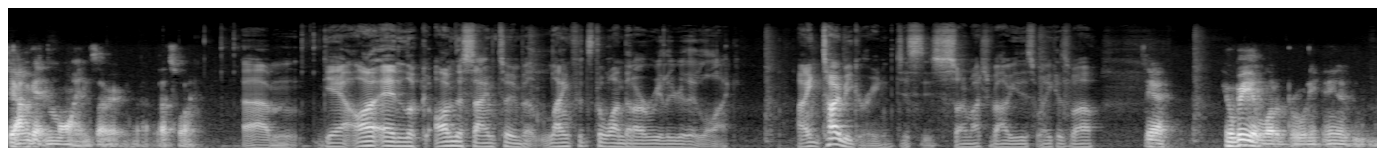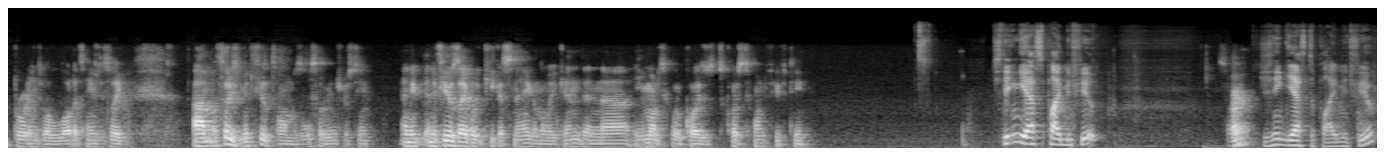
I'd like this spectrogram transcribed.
yeah, I'm getting Lyons, so that's why. Um, yeah, I, and look, I'm the same too, but Langford's the one that I really, really like. I think Toby Greene just is so much value this week as well. Yeah, he'll be a lot of brought in, brought into a lot of teams this week. Um, I thought his midfield time was also interesting, and if, and if he was able to kick a snag on the weekend, then uh, he might score close close to 150. Do you think he has to play midfield? Sorry, Do you think he has to play midfield?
